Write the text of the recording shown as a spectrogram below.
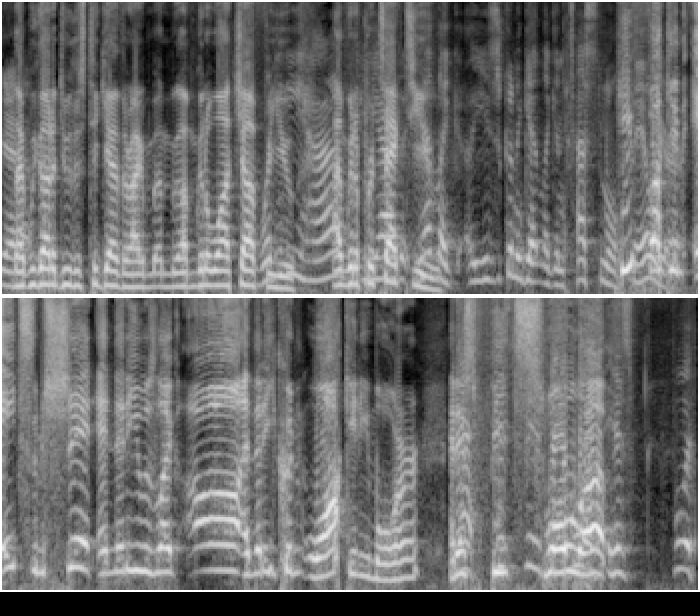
Yeah. Like we got to do this together. I'm, I'm, I'm gonna watch out for you. he? I'm gonna He had- protect he you. had, like he's gonna get like intestinal. he failure. fucking ate some shit, and then he was like, oh, and then he couldn't walk anymore, and his feet his- his swole foot- up, His foot.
